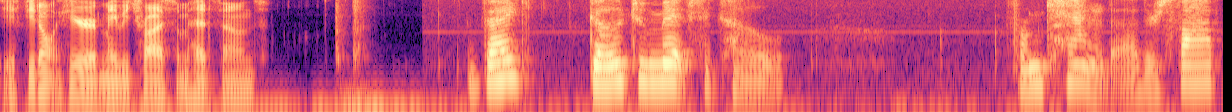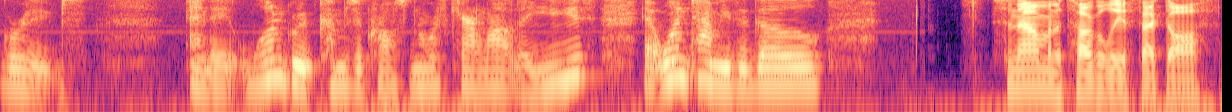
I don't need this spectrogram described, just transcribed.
if you don't hear it, maybe try some headphones. They go to Mexico from Canada. There's five groups and they, one group comes across North Carolina. You used, at one time you could go. So now I'm going to toggle the effect off,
